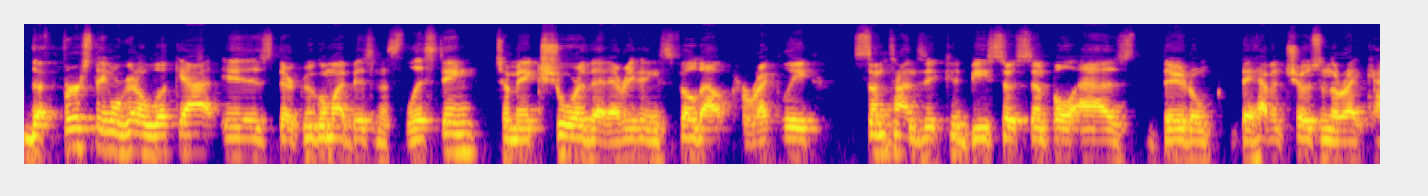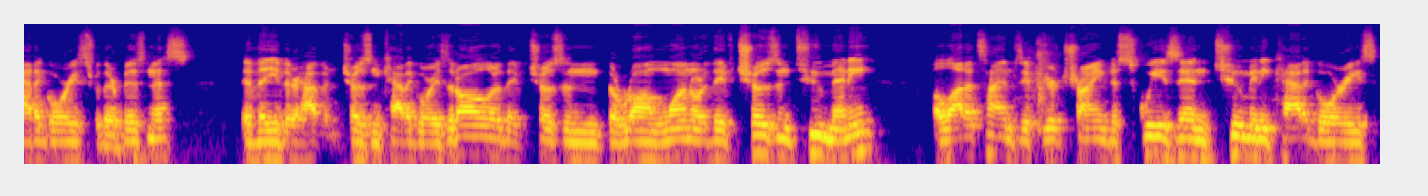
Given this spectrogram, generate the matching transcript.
the first thing we're going to look at is their Google My Business listing to make sure that everything's filled out correctly. Sometimes it could be so simple as they don't they haven't chosen the right categories for their business. They either haven't chosen categories at all or they've chosen the wrong one or they've chosen too many. A lot of times if you're trying to squeeze in too many categories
